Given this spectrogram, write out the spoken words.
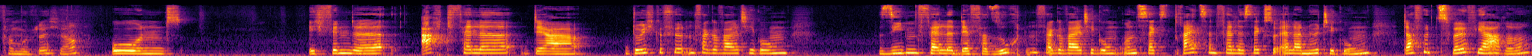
Vermutlich, ja. Und ich finde, acht Fälle der durchgeführten Vergewaltigung, sieben Fälle der versuchten Vergewaltigung und sechs, 13 Fälle sexueller Nötigung, dafür zwölf Jahre.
